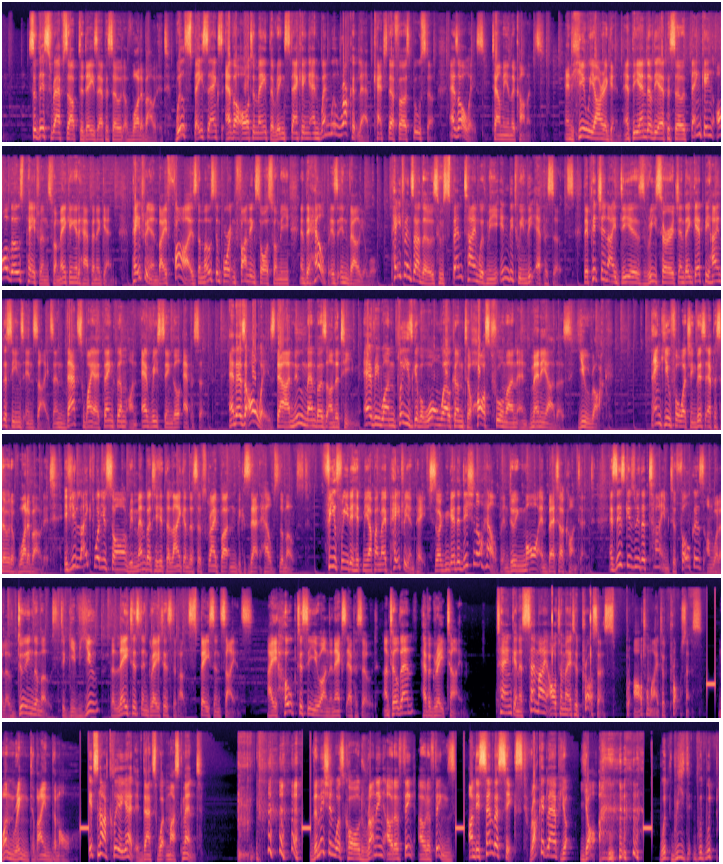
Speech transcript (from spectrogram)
So this wraps up today's episode of What About It? Will SpaceX ever automate the ring stacking and when will Rocket Lab catch their first booster? As always, tell me in the comments. And here we are again, at the end of the episode, thanking all those patrons for making it happen again. Patreon by far is the most important funding source for me and the help is invaluable. Patrons are those who spend time with me in between the episodes. They pitch in ideas, research, and they get behind the scenes insights, and that's why I thank them on every single episode. And as always, there are new members on the team. Everyone, please give a warm welcome to Horst Fuhrmann and many others. You rock! Thank you for watching this episode of What About It. If you liked what you saw, remember to hit the like and the subscribe button because that helps the most. Feel free to hit me up on my Patreon page so I can get additional help in doing more and better content. As this gives me the time to focus on what I love doing the most, to give you the latest and greatest about space and science. I hope to see you on the next episode. Until then, have a great time. Tank in a semi-automated process. Automated process. One ring to bind them all. It's not clear yet if that's what Musk meant. the mission was called Running Out of Thing Out of Things. On December 6th, Rocket Lab yo, yo would we would would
